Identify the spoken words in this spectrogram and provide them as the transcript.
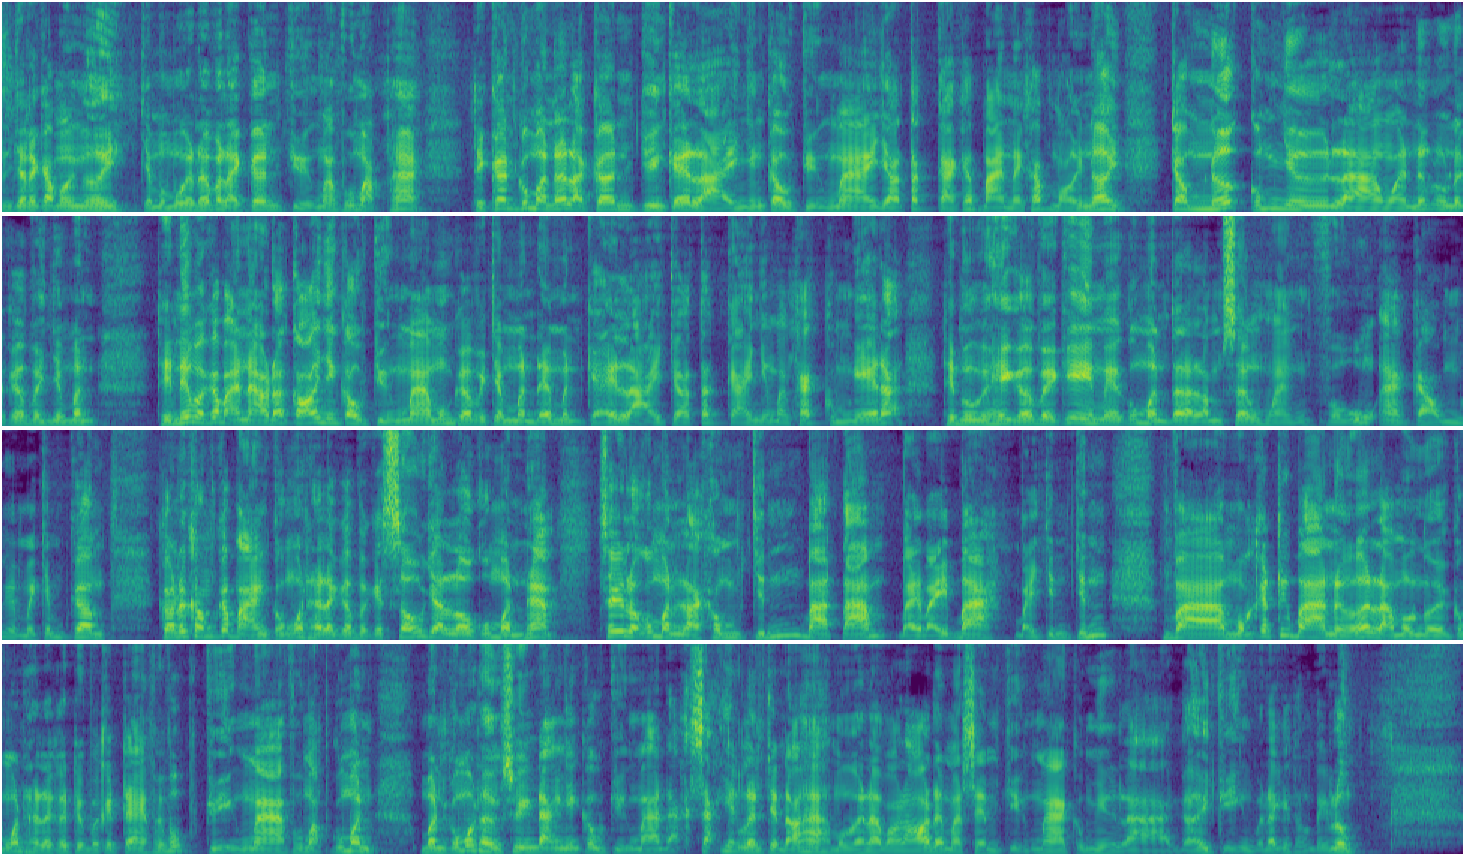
Xin chào tất cả mọi người, chào mừng mọi người đến với lại kênh Chuyện Ma Phú Mập ha. Thì kênh của mình đó là kênh chuyên kể lại những câu chuyện ma do tất cả các bạn này khắp mọi nơi Trong nước cũng như là ngoài nước luôn đã kể về như mình. Thì nếu mà các bạn nào đó có những câu chuyện ma muốn gửi về cho mình để mình kể lại cho tất cả những bạn khác cùng nghe đó, Thì mọi người hãy gửi về cái email của mình tên là lâm sơn hoàng vũ a gmail.com Còn nếu không, các bạn cũng có thể là gửi về cái số Zalo của mình ha. Số Zalo của mình là 0938 773 799 Và một cách thứ ba nữa là mọi người cũng có thể là gửi về cái trang Facebook chuyện ma phủ mập của mình. Mình cũng có thường xuyên đăng những câu chuyện ma đặc sắc nhất lên trên đó ha. Mọi người là vào đó để mà xem chuyện ma cũng như là gửi chuyện về đó cho thuận tiện luôn.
